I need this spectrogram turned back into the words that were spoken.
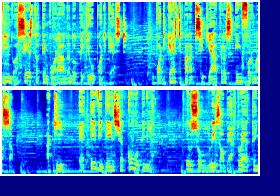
ouvindo a sexta temporada do PQU Podcast, um podcast para psiquiatras em formação. Aqui é evidência com opinião. Eu sou Luiz Alberto Etten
